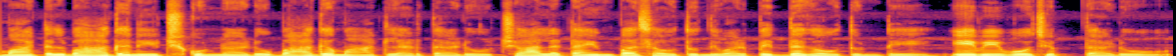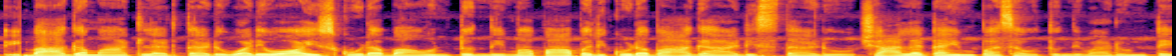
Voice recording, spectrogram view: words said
మాటలు బాగా నేర్చుకున్నాడు బాగా మాట్లాడతాడు. చాలా టైం పాస్ అవుతుంది వాడు పెద్దగా అవుతుంటే. ఏవేవో చెప్తాడు బాగా మాట్లాడతాడు. వాడి వాయిస్ కూడా బాగుంటుంది. మా పాపని కూడా బాగా ఆడిస్తాడు. చాలా టైం పాస్ అవుతుంది వాడు ఉంటే.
